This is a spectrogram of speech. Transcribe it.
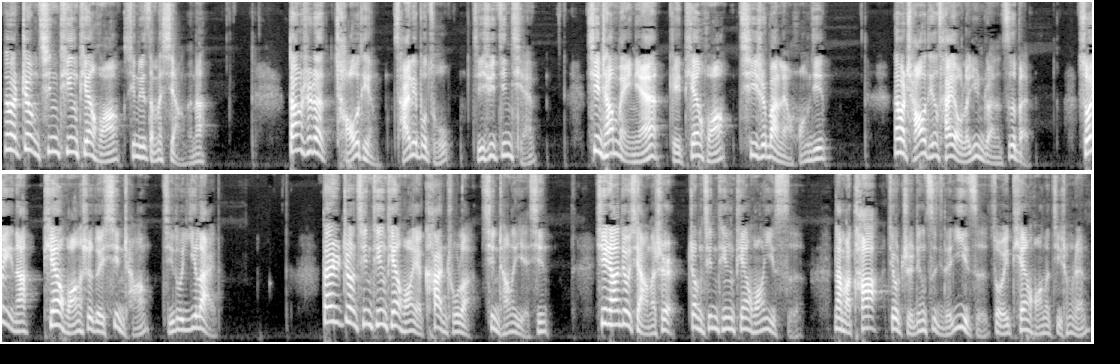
那么正亲听天皇心里怎么想的呢？当时的朝廷财力不足，急需金钱，信长每年给天皇七十万两黄金，那么朝廷才有了运转的资本。所以呢，天皇是对信长极度依赖的。但是正亲听天皇也看出了信长的野心，信长就想的是，正亲听天皇一死，那么他就指定自己的义子作为天皇的继承人，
